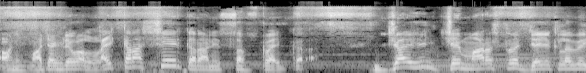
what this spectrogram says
आणि माझ्या व्हिडिओला लाईक करा शेअर करा आणि सबस्क्राईब करा. जय हिंद जय महाराष्ट्र जय एकलव्य.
